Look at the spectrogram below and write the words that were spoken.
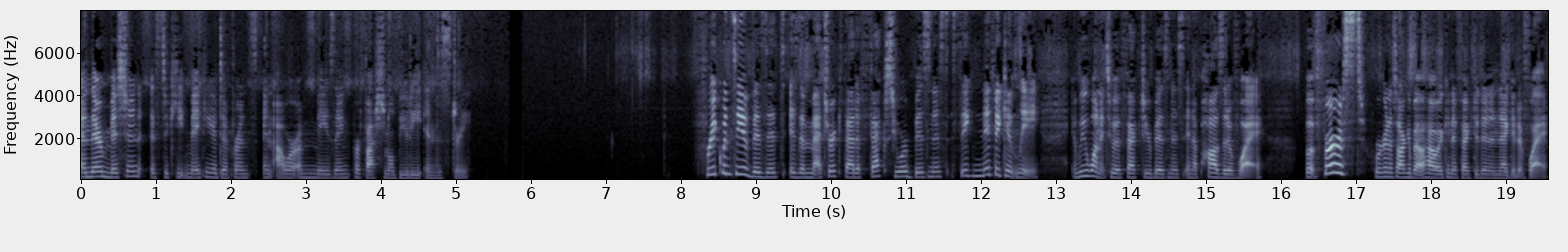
and their mission is to keep making a difference in our amazing professional beauty industry. Frequency of visits is a metric that affects your business significantly, and we want it to affect your business in a positive way. But first, we're going to talk about how it can affect it in a negative way.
